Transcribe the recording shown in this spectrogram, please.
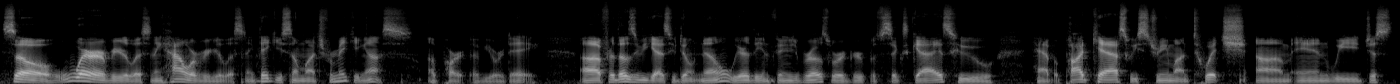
So wherever you're listening, however you're listening, thank you so much for making us a part of your day. Uh, for those of you guys who don't know, we are the Infinity Bros. We're a group of six guys who have a podcast. We stream on Twitch, um, and we just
